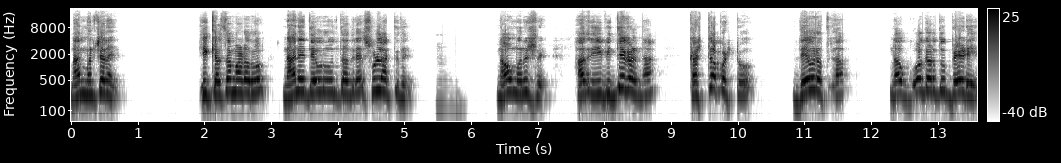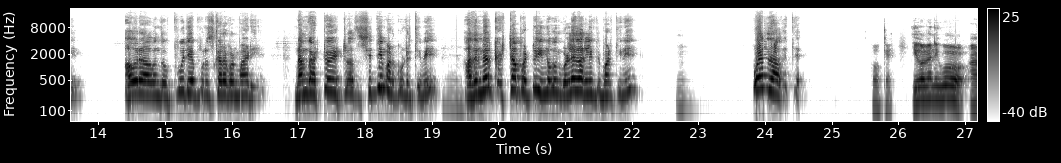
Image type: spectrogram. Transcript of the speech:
ನಾನು ಮನುಷ್ಯನೇ. ಈ ಕೆಲಸ ಮಾಡೋರು ನಾನೇ ದೇವರು ಅಂತಂದರೆ ಸುಳ್ಳಾಗ್ತಿದೆ. ನಾವು ಮನುಷ್ಯರೇ. ಆದರೆ ಈ ವಿದ್ಯೆಗಳನ್ನ ಕಷ್ಟಪಟ್ಟು ದೇವ್ರ ಹತ್ರ ನಾವು ಗೋಗರ್ದು ಬೇಡಿ. ಅವರ ಒಂದು ಪೂಜೆ ಪುರಸ್ಕಾರಗಳು ಮಾಡಿ. ನಮ್ಗೆ ಅಷ್ಟು ಇಷ್ಟು ಅದು ಸಿದ್ಧಿ ಮಾಡ್ಕೊಂಡಿರ್ತೀವಿ. ಅದ್ರ ಮೇಲೆ ಕಷ್ಟಪಟ್ಟು ಇನ್ನೊಬ್ರಿಗೆ ಒಳ್ಳೇದಾಗಲಿ ಅಂತ ಮಾಡ್ತೀನಿ. ಒಳ್ಳೇದಾಗುತ್ತೆ. ಓಕೆ ಇವಾಗ ನೀವು ಆ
